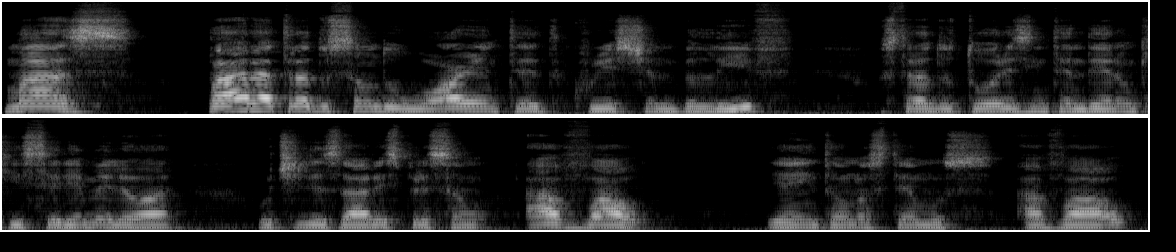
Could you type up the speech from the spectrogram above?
Mas para a tradução do Warranted Christian Belief, os tradutores entenderam que seria melhor utilizar a expressão aval. E aí então nós temos aval,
